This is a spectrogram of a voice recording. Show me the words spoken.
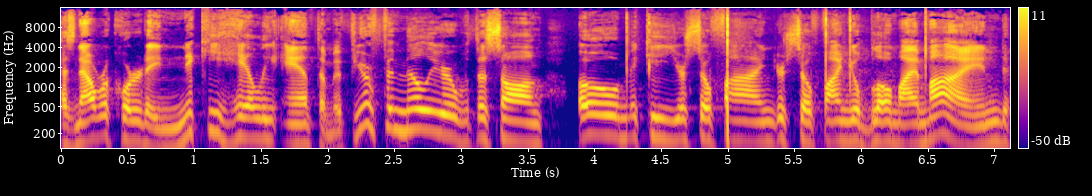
has now recorded a Nikki Haley anthem. If you're familiar with the song, Oh, Mickey, you're so fine, you're so fine, you'll blow my mind,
